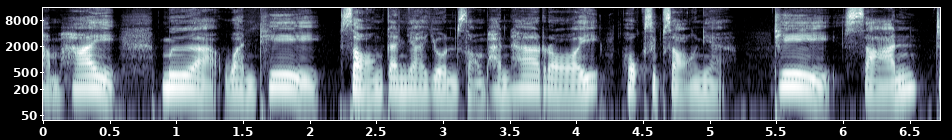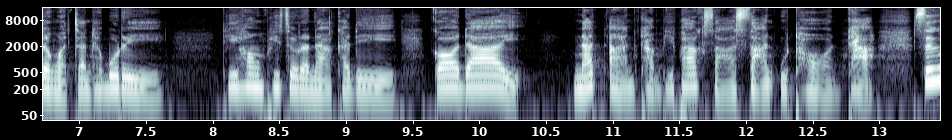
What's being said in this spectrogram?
ทำให้เมื่อวันที่ 2 กันยายน 2562 เนี่ย ที่ศาลจังหวัดจันทบุรี ที่ห้องพิจารณาคดี ก็ได้นัดอ่านคำพิพากษาศาลอุทธรณ์ค่ะ ซึ่ง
